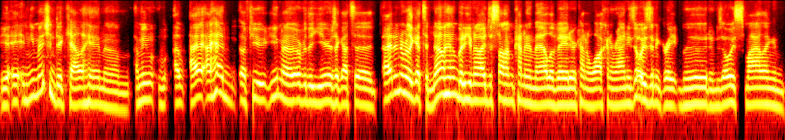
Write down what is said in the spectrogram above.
Yeah, and you mentioned Dick Callahan. Um, I mean, I, I had a few, you know, over the years, I got to, I didn't really get to know him, but you know, I just saw him kind of in the elevator, kind of walking around. He's always in a great mood and he's always smiling and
